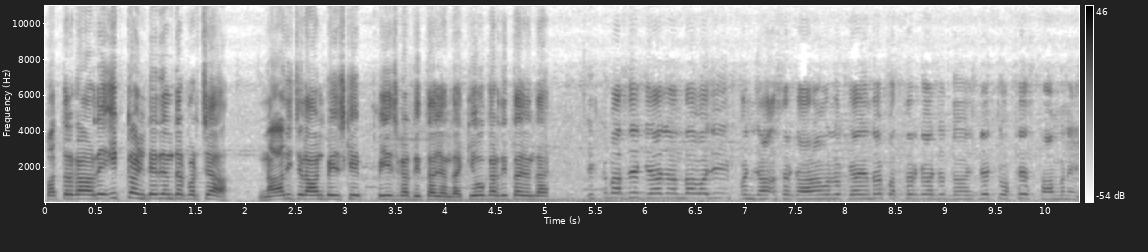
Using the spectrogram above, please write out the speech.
ਪੱਤਰਕਾਰ ਦੇ 1 ਘੰਟੇ ਦੇ ਅੰਦਰ ਪਰਚਾ, ਨਾਲ ਹੀ ਚਲਾਨ ਪੇਸ਼ ਕੇ, ਪੇਸ਼ ਕਰ ਦਿੱਤਾ ਜਾਂਦਾ ਕਿਉਂ ਕਰ ਦਿੱਤਾ ਜਾਂਦਾ ਇੱਕ ਪਾਸੇ ਕਿਹਾ ਜਾਂਦਾ ਵਾ ਜੀ ਪੰਜਾਬ ਸਰਕਾਰਾਂ ਵੱਲੋਂ ਕਿਹਾ ਜਾਂਦਾ ਪੱਤਰਕਾਰ ਜੋ ਦੇਸ਼ ਦੇ ਚੌਥੇ ਸਤੰਭ ਨੇ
